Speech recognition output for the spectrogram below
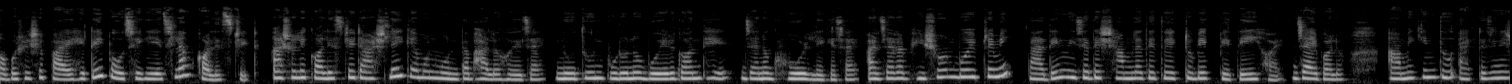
অবশেষে পায়ে হেঁটেই পৌঁছে গিয়েছিলাম কলেজ স্ট্রিট। আসলে কলেজ স্ট্রিট আসলেই কেমন মনটা ভালো হয়ে যায়। নতুন পুরনো বইয়ের গন্ধে যেন ঘোর লেগে যায়। আর যারা ভীষণ বইপ্রেমী তাদের নিজেদের সামলাতে তো একটু বেগ পেতেই হয়। যাই বলো, আমি কিন্তু একটা জিনিস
